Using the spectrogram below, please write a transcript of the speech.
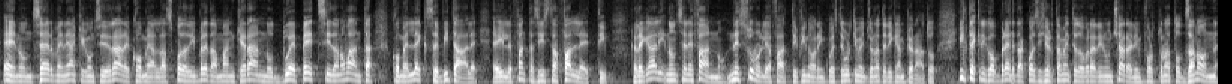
e non serve neanche considerare come alla squadra di Breda mancheranno due pezzi da 90 come l'ex Vitale e il fantasista Falletti. Regali non se ne fanno, nessuno li ha fatti finora in queste ultime giornate di campionato. Il tecnico Breda quasi certamente dovrà rinunciare all'infortunato Zanon,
